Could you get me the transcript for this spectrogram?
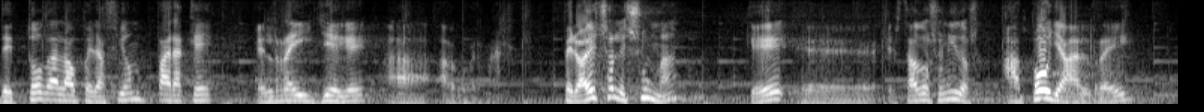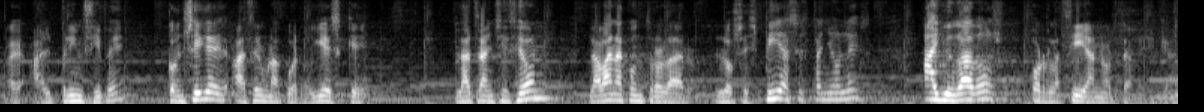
de toda la operación para que el rey llegue a, gobernar. Pero a eso le suma que eh, Estados Unidos apoya al rey, eh, al príncipe, consigue hacer un acuerdo y es que la transición la van a controlar los espías españoles ayudados por la CIA norteamericana.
